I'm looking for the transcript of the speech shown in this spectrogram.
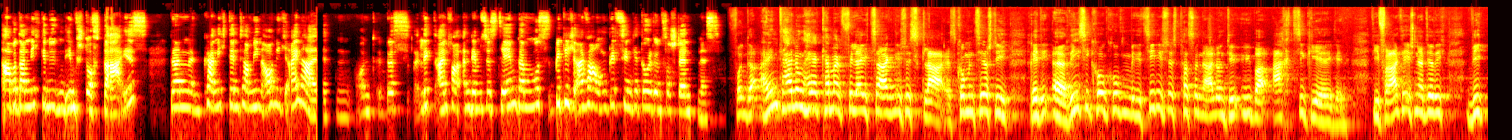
aber dann nicht genügend Impfstoff da ist, dann kann ich den Termin auch nicht einhalten. Und das liegt einfach an dem System. Da muss, bitte ich einfach um ein bisschen Geduld und Verständnis. Von der Einteilung her kann man vielleicht sagen, ist es klar. Es kommen zuerst die äh, Risikogruppen, medizinisches Personal und die über 80-Jährigen. Die Frage ist natürlich, wie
